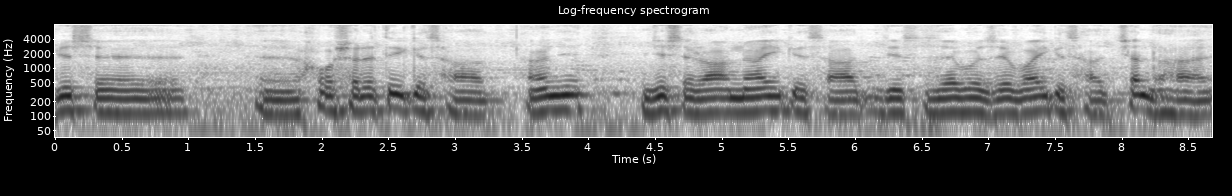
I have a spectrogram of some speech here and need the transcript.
جس خوبصورتی کے ساتھ ہاں جی جس رانائی کے ساتھ، جس زیب و زیبائی کے ساتھ چل رہا ہے۔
